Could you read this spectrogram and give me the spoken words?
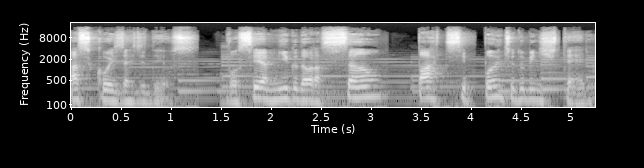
as coisas de Deus. Você, amigo da oração, participante do ministério.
